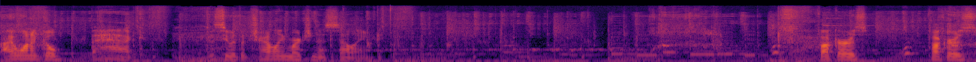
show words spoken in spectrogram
But I want to go back to see what the traveling merchant is selling. Fuckers. Fuckers.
